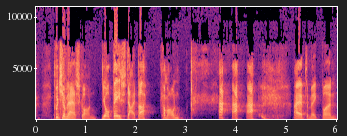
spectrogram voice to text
Put your mask on. Your face diaper. Come on. I have to make fun.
